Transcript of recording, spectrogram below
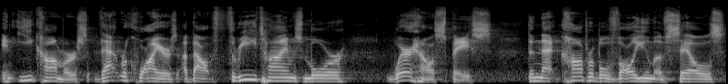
in e commerce, that requires about three times more warehouse space than that comparable volume of sales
